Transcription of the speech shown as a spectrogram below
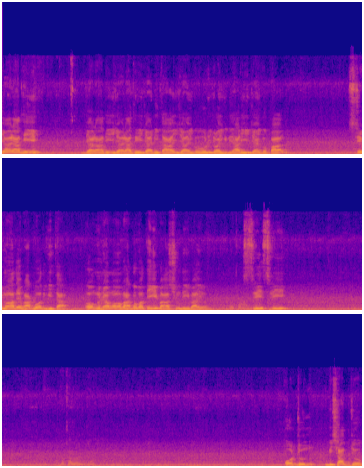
জয় রাধে। জয় রাধে জয় রাধে, জয় নিতাই, জয় গৌর, জয় গিরিধারী, জয় গোপাল। শ্রীমদ ভাগবত গীতা। ওং নম ভাগবতে বাসুদেবায়। শ্রী শ্রী অর্জুন বিষাদ যোগ,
